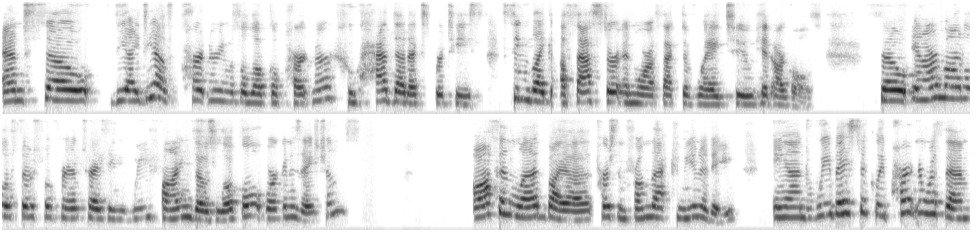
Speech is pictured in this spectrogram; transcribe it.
And so the idea of partnering with a local partner who had that expertise seemed like a faster and more effective way to hit our goals. So in our model of social franchising, we find those local organizations, often led by a person from that community, and we basically partner with them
